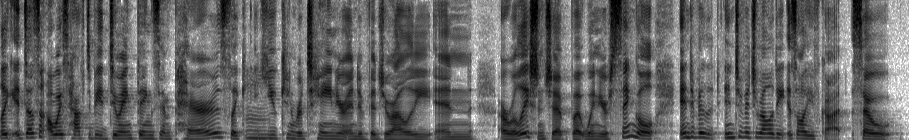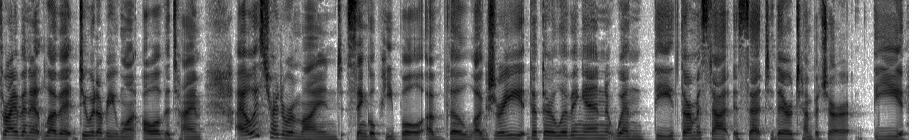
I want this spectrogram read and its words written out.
Like it doesn't always have to be doing things in pairs. Like you can retain your individuality in a relationship, but when you're single, individ- individuality is all you've got. So thrive in it, love it, do whatever you want all of the time. I always try to remind single people of the luxury that they're living in when the thermostat is set to their temperature. The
